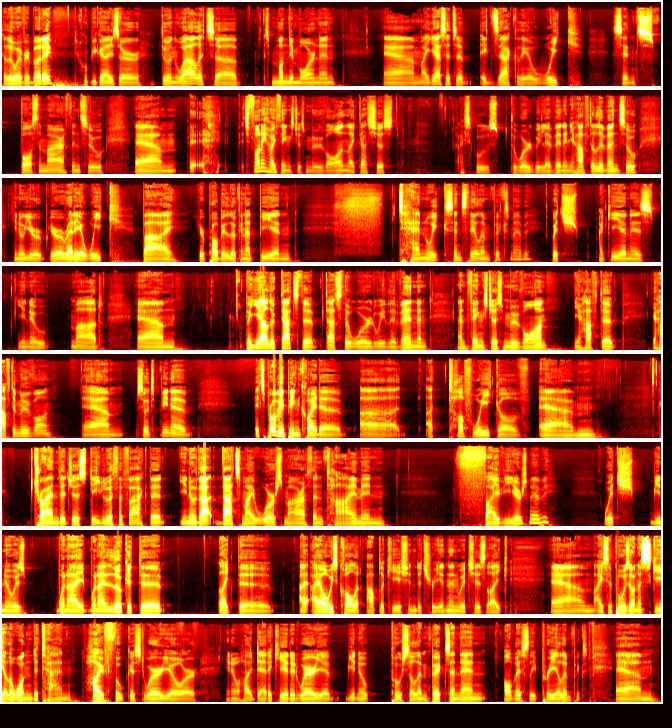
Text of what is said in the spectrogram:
Hello, everybody. Hope you guys are doing well. It's uh, it's Monday morning. Um, I guess it's a exactly a week since Boston Marathon. So, um, it, it's funny how things just move on. Like that's just, I suppose, the world we live in, and you have to live in. So, you know, you're you're already a week by. You're probably looking at being ten weeks since the Olympics, maybe, which again is you know, mad. Um, but yeah, look, that's the that's the world we live in, and and things just move on. You have to you have to move on. Um, so it's been a it's probably been quite a a, a tough week of um trying to just deal with the fact that you know that that's my worst marathon time in five years maybe which you know is when I when I look at the like the I, I always call it application to training, which is like um I suppose on a scale of one to ten, how focused were you or you know, how dedicated were you, you know, post Olympics and then obviously pre Olympics. Um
